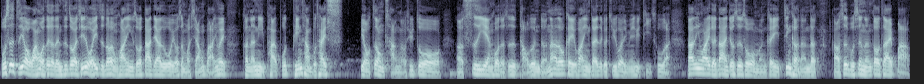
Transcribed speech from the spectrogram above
不是只有玩我这个人之桌游，其实我一直都很欢迎说大家如果有什么想法，因为可能你怕不平常不太。有这种场合去做呃试验或者是讨论的，那都可以欢迎在这个聚会里面去提出来。那另外一个当然就是说，我们可以尽可能的，好，是不是能够再把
